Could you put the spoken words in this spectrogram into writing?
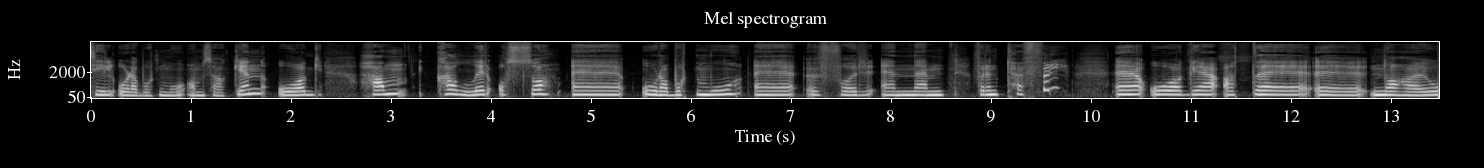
til Ola Borten Moe om saken. Og han kaller også eh, Ola Borten Moe eh, for, en, for en tøffel. Eh, og at eh, eh, nå har jo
